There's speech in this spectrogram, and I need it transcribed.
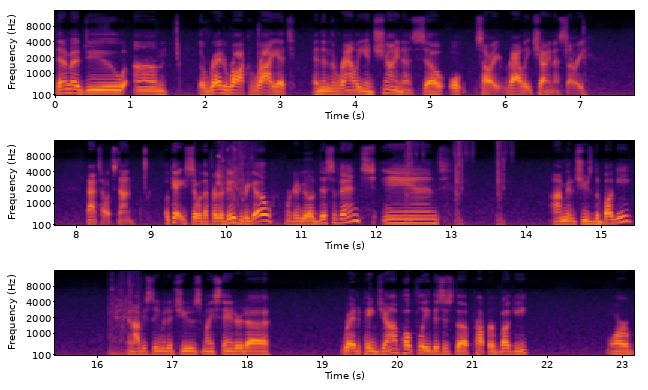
Then I'm going to do um, the Red Rock Riot, and then the Rally in China. So, oh, sorry, Rally China, sorry. That's how it's done. Okay, so without further ado, here we go. We're going to go to this event, and I'm going to choose the buggy. And obviously I'm going to choose my standard uh, red paint job. Hopefully this is the proper buggy. Or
